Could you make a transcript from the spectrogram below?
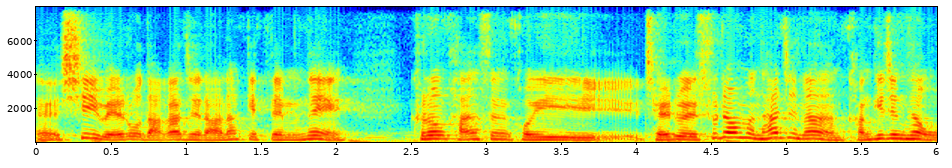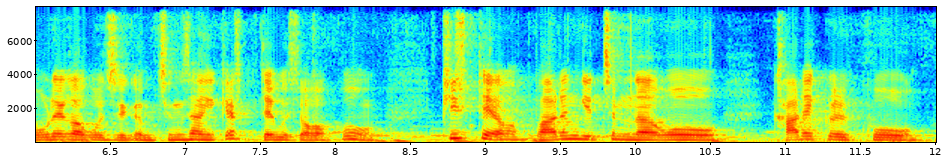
예, 시외로 나가질 않았기 때문에 그런 가능성은 거의 제로에 수렴은 하지만 감기 증상 오래가고 지금 증상이 계속 되고 있어갖고 비슷해요. 마른 기침 나고 가래 끓고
